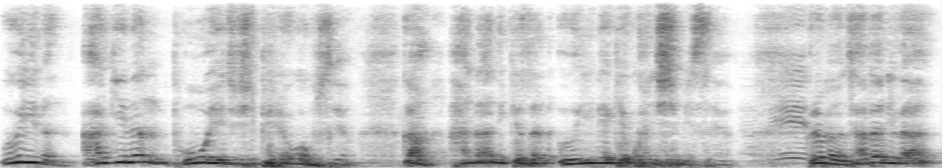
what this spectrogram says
의인은 악인은 보호해 주실 필요가 없어요. 그러니까 하나님께서는 의인에게 관심이 있어요. 그러면 사단이가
